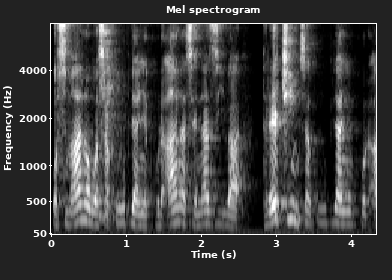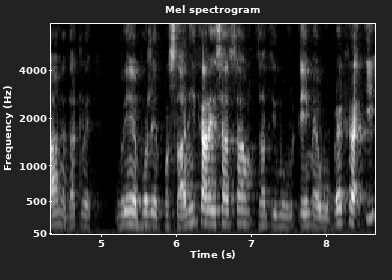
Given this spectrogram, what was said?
Osmanovo sakupljanje Kur'ana se naziva trećim sakupljanjem Kur'ana, dakle, u vrijeme Božijeg poslanika, ali sad sam, zatim u vrijeme Ebu Bekra i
